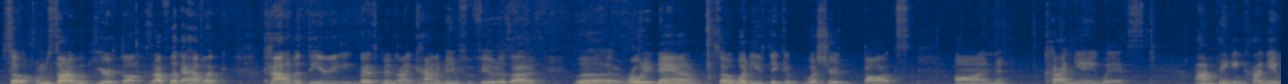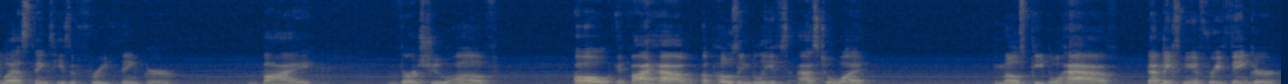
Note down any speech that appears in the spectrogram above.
so I'm gonna start with your thoughts because I feel like I have like kind of a theory that's been like kind of been fulfilled as I uh, wrote it down. So what do you think? Of, what's your thoughts on Kanye West? I'm thinking Kanye West thinks he's a free thinker by virtue of, oh, if I have opposing beliefs as to what most people have, that makes me a free thinker.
